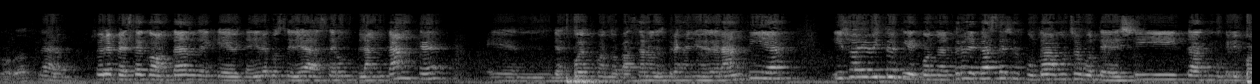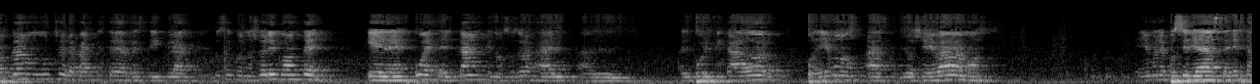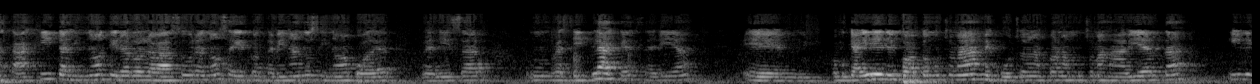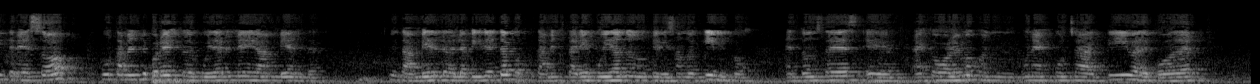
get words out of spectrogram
¿verdad? Claro. Yo le empecé a contar de que tenía la posibilidad de hacer un plan canje, em, después cuando pasaron los tres años de garantía, y yo había visto que cuando entré de casa ella juntaba muchas botellitas, como que le importaba mucho la parte de reciclaje. Entonces cuando yo le conté que después del tanque nosotros al, purificador podíamos, lo llevábamos, teníamos la posibilidad de hacer estas cajitas y no tirarlo a la basura, no seguir contaminando, sino poder realizar un reciclaje, sería, eh, como que ahí le importó mucho más, me escuchó de una forma mucho más abierta y le interesó justamente por esto de cuidar el medio ambiente. también lo de la pileta, porque también estaría cuidando no utilizando químicos. Entonces, eh, a esto volvemos con una escucha activa, de poder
